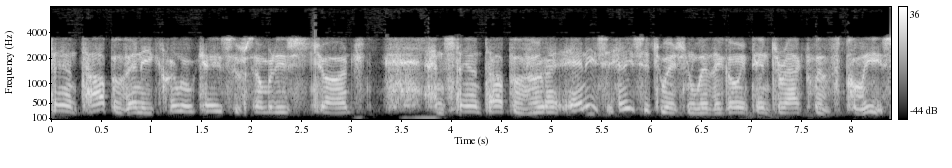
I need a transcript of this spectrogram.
stay on top of any criminal case if somebody's charged, and stay on top of uh, any any situation where they're going to interact with police.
